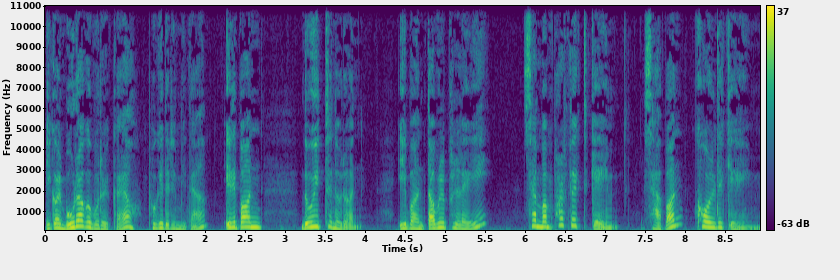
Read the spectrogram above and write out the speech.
이걸 뭐라고 부를까요? 보기 드립니다. 1번 노히트 노런, 2번 더블 플레이, 3번 퍼펙트 게임, 4번 콜드 게임.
